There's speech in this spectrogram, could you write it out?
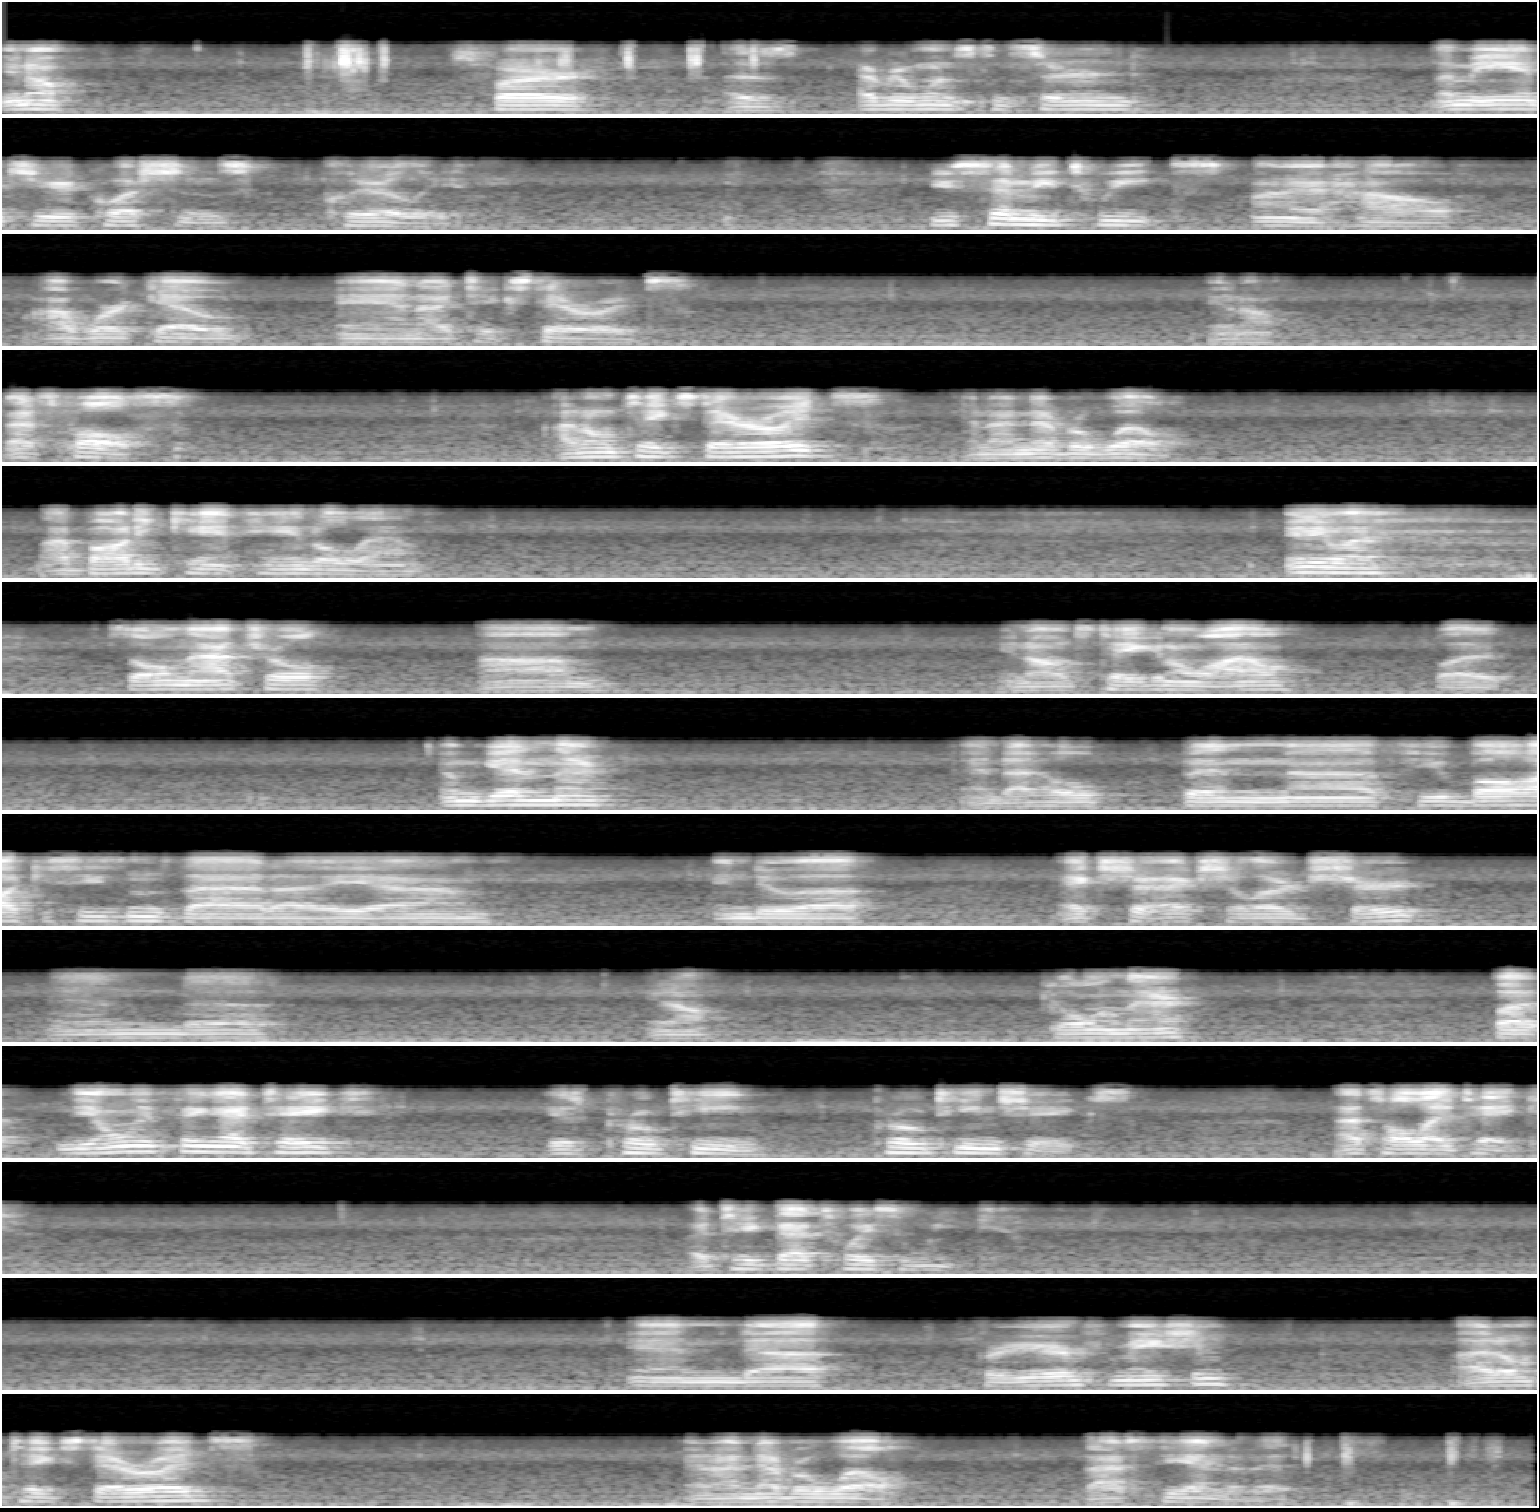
you know, as far as everyone's concerned, let me answer your questions clearly. You send me tweets on how I work out and I take steroids. You know, that's false. I don't take steroids and I never will. My body can't handle them. Anyway, it's all natural. Um, you know, it's taken a while, but I'm getting there. And I hope in a few ball hockey seasons that I um, into a extra extra large shirt and uh, you know going there. But the only thing I take is protein, protein shakes. That's all I take. I take that twice a week. And uh, for your information, I don't take steroids, and I never will. That's the end of it.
